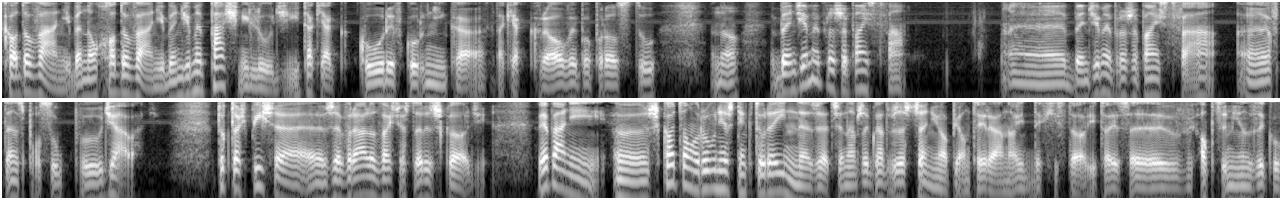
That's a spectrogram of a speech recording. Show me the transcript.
hodowani, będą hodowani, będziemy paśni ludzi, tak jak kury w kurnikach, tak jak krowy po prostu. No, będziemy, proszę państwa, e, będziemy, proszę państwa, w ten sposób działać. Tu ktoś pisze, że w Realu 24 szkodzi. Wie pani, e, szkodzą również niektóre inne rzeczy, na przykład wrzeszczenie o 5 rano, innych historii. To jest e, w obcym języku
